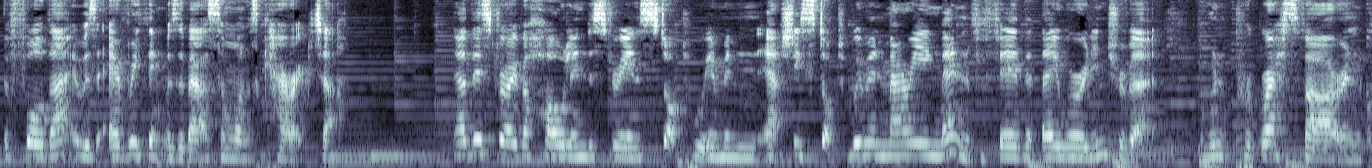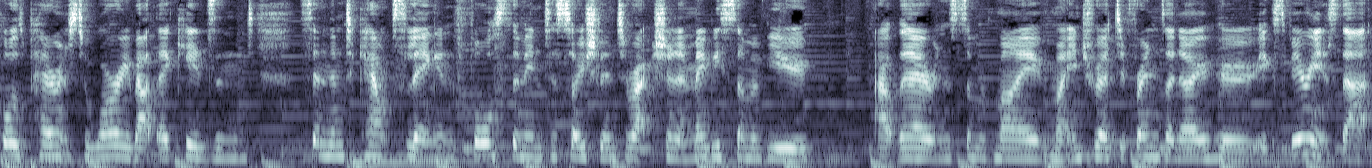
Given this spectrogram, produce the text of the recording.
Before that, it was everything was about someone's character. Now, this drove a whole industry and stopped women, actually stopped women marrying men for fear that they were an introvert and wouldn't progress far and caused parents to worry about their kids and send them to counselling and force them into social interaction. And maybe some of you out there and some of my, my introverted friends I know who experienced that,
